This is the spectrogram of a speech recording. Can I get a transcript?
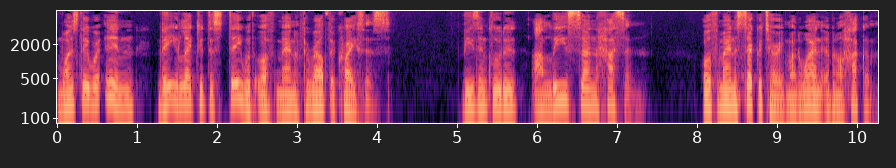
Once they were in, they elected to stay with Uthman throughout the crisis. These included Ali's son Hassan, Uthman's secretary Marwan ibn al-Hakam,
